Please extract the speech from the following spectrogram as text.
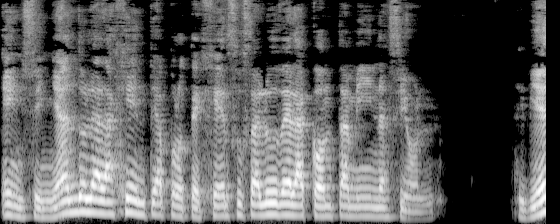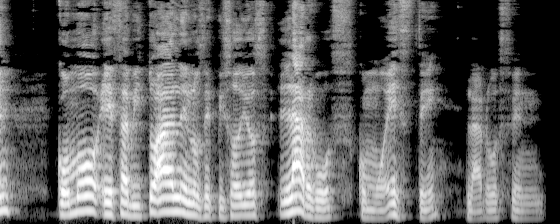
enseñándole a la gente a proteger su salud de la contaminación. Y bien, como es habitual en los episodios largos como este, largos en,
